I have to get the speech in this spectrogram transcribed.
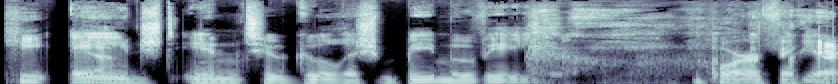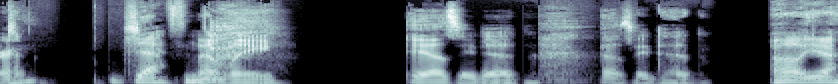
He Yeah. aged into ghoulish B movie horror figure. Definitely. yes he did yes he did Oh, yeah.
